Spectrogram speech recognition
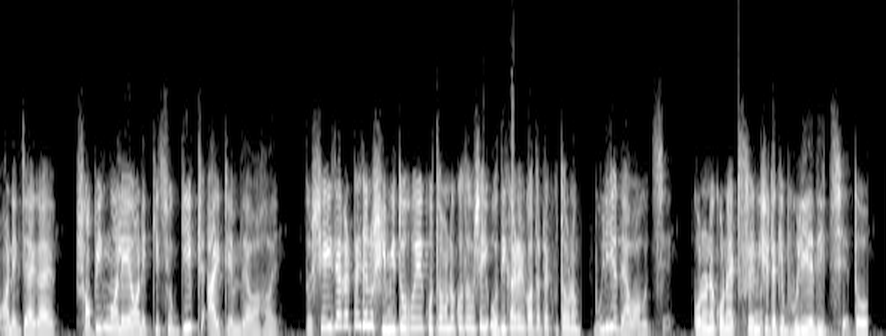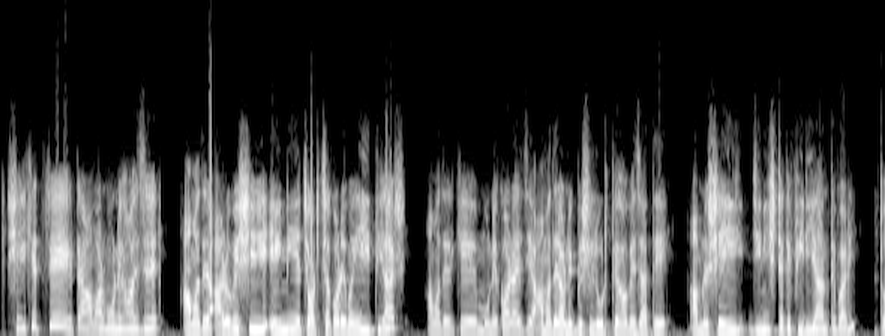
অনেক জায়গায় শপিং মলে অনেক কিছু গিফট আইটেম দেওয়া হয়। তো সেই জায়গাটায় যেন সীমিত হয়ে কোথাও না কোথাও সেই অধিকারের কথাটা কোথাও না ভুলিয়ে দেওয়া হচ্ছে। কোনো না কোনো এক শ্রেণি সেটাকে ভুলিয়ে দিচ্ছে। তো সেই ক্ষেত্রে এটা আমার মনে হয় যে আমাদের আরও বেশি এই নিয়ে চর্চা করে এবং এই ইতিহাস আমাদেরকে মনে করায় যে আমাদের অনেক বেশি লড়তে হবে যাতে আমরা সেই জিনিসটাকে ফিরিয়ে আনতে পারি। তো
